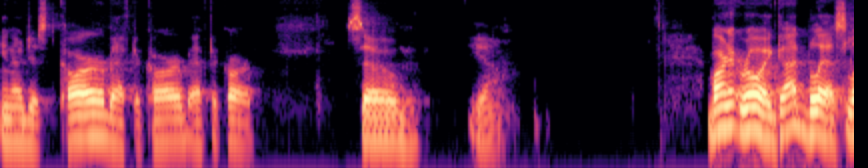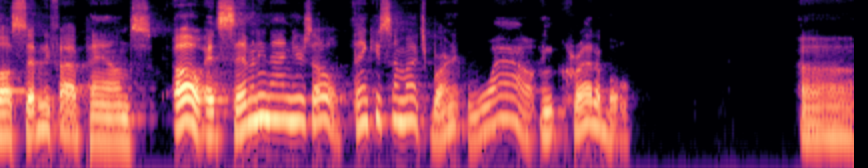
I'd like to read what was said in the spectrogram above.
You know, just carb after carb after carb. So, yeah. Barnett Roy, God bless, lost 75 pounds. Oh, at 79 years old. Thank you so much, Barnett. Wow, incredible. Uh,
